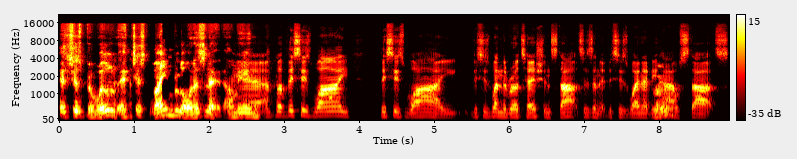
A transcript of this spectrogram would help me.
it's just bewildering. It's just mind blowing, isn't it? I mean, yeah, but this is why this is why this is when the rotation starts, isn't it? This is when Eddie mm. Howe starts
